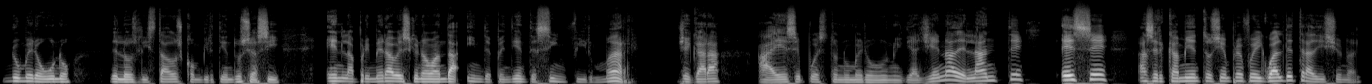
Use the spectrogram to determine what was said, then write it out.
número uno de los listados, convirtiéndose así en la primera vez que una banda independiente sin firmar llegara a ese puesto número uno. Y de allí en adelante, ese acercamiento siempre fue igual de tradicional.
